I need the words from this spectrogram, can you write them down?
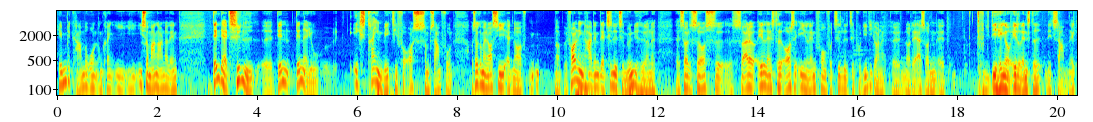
kæmpe kampe rundt omkring i, i, i så mange andre lande. Den der tillid, øh, den, den er jo ekstremt vigtig for os som samfund. Og så kan man også sige, at når når befolkningen har den der tillid til myndighederne, øh, så er, det så, også, øh, så er der jo et eller andet sted også en eller anden form for tillid til politikerne, når det er sådan, at fordi de hænger jo et eller andet sted lidt sammen. Ikke?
